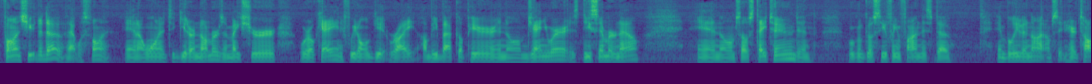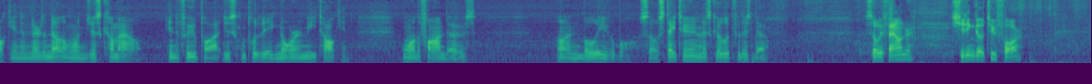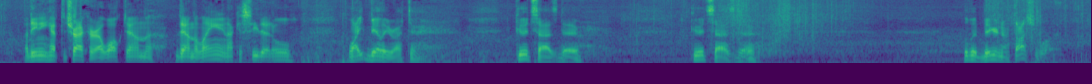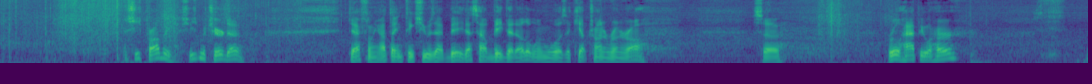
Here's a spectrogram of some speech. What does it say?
fun shooting a doe. That was fun. And I wanted to get our numbers and make sure we're okay. And if we don't get right, I'll be back up here in um, January. It's December now. And um, so stay tuned and we're to go see if we can find this doe. And believe it or not, I'm sitting here talking and there's another one just come out in the food plot, just completely ignoring me talking. One of the fondos. Unbelievable. So stay tuned. Let's go look for this doe. So we found her. She didn't go too far. I didn't even have to track her. I walked down the down the lane and I could see that old white belly right there. Good sized doe. Good sized doe. A little bit bigger than I thought she was. She's probably she's mature doe. Definitely. I didn't think she was that big. That's how big that other one was that kept trying to run her off. So real happy with her.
